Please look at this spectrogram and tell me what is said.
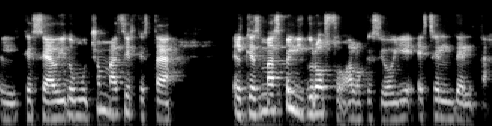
el, que se ha oído mucho más y el que está, el que es más peligroso a lo que se oye es el Delta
